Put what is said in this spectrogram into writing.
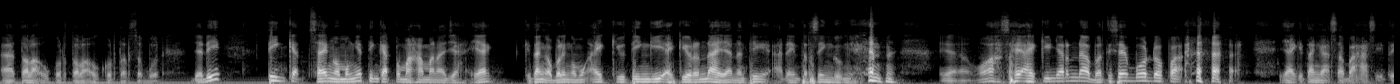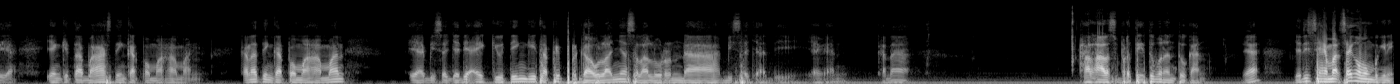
uh, tolak ukur tolak ukur tersebut. Jadi tingkat saya ngomongnya tingkat pemahaman aja ya kita nggak boleh ngomong IQ tinggi, IQ rendah ya nanti ada yang tersinggung ya kan. Ya, wah saya IQ-nya rendah berarti saya bodoh pak. ya kita nggak usah bahas itu ya. Yang kita bahas tingkat pemahaman. Karena tingkat pemahaman ya bisa jadi IQ tinggi tapi pergaulannya selalu rendah bisa jadi ya kan. Karena hal-hal seperti itu menentukan ya. Jadi sehemat saya ngomong begini.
